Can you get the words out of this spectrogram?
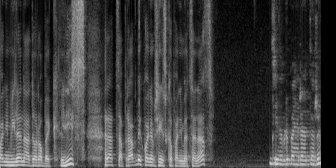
pani Milena Dorobek-Lis, radca prawny. Kłaniam się nisko pani mecenas. Dzień dobry panie redaktorze.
